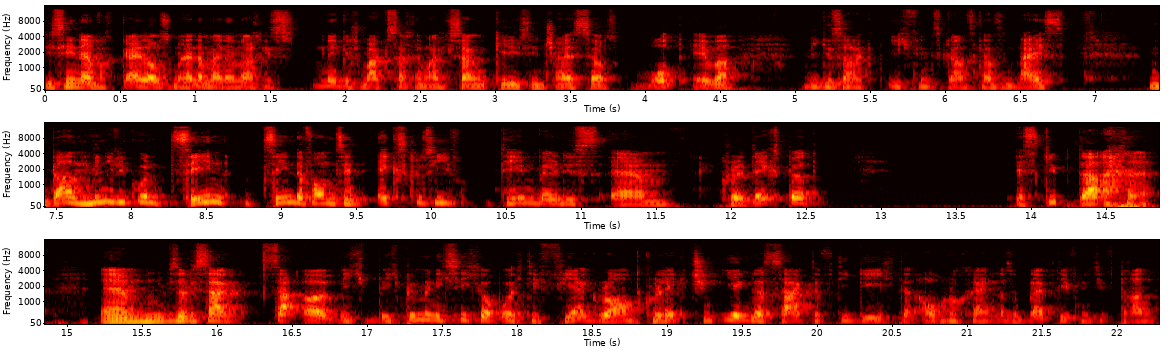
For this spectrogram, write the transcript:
Die sehen einfach geil aus. Meiner Meinung nach ist eine Geschmackssache. Manche sagen, okay, die sehen scheiße aus. Whatever. Wie gesagt, ich finde es ganz, ganz nice. Dann Minifiguren. 10, 10 davon sind exklusiv. Themenwelt ist ähm, Create Expert. Es gibt da ähm, wie soll ich sagen, sa äh, ich, ich bin mir nicht sicher, ob euch die Fairground Collection irgendwas sagt, auf die gehe ich dann auch noch rein, also bleibt definitiv dran.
